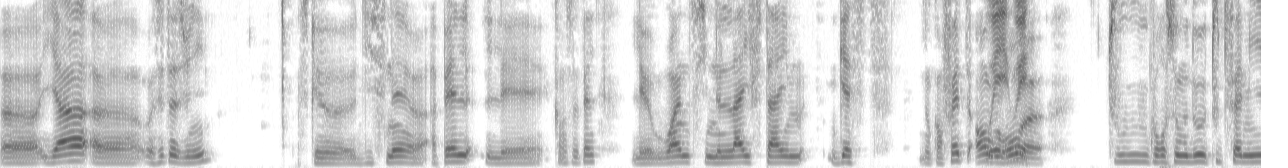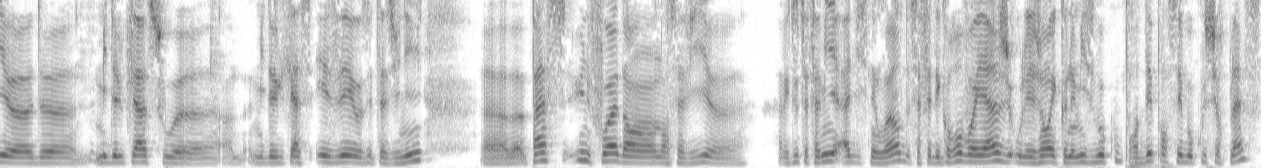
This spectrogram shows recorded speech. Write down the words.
il y a aux États-Unis ce que Disney appelle les, comment ça s'appelle, les once in a lifetime guests. Donc en fait, en gros. tout grosso modo toute famille de middle class ou middle class aisée aux États-Unis euh, passe une fois dans, dans sa vie euh, avec toute sa famille à Disney World. Ça fait des gros voyages où les gens économisent beaucoup pour dépenser beaucoup sur place.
